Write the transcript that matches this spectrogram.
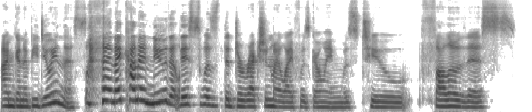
I'm going to be doing this. and I kind of knew that this was the direction my life was going was to follow this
